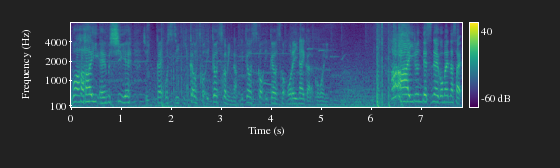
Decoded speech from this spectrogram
わーい MCA ちょ一回落ち着い一回落ち着こう一回落ち着こうみんな一回落ち着こう一回落ち着こう俺いないからここにああいるんですねごめんなさい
